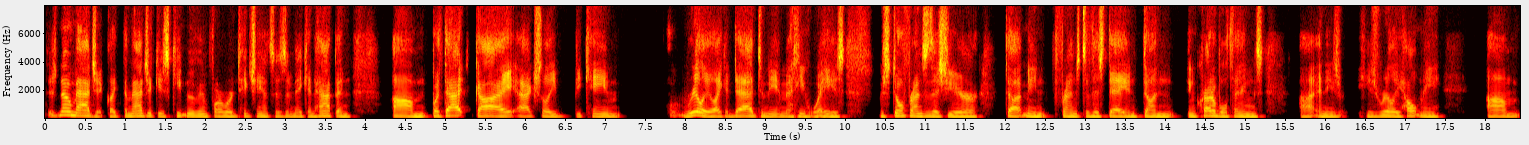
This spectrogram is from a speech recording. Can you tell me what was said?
there's no magic. Like the magic is keep moving forward, take chances, and make it happen. Um, but that guy actually became really like a dad to me in many ways. We're still friends this year. I mean, friends to this day, and done incredible things. Uh, and he's he's really helped me. Um,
